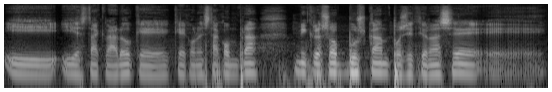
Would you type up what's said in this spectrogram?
y, está claro que, con esta compra Microsoft buscan posicionarse eh,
